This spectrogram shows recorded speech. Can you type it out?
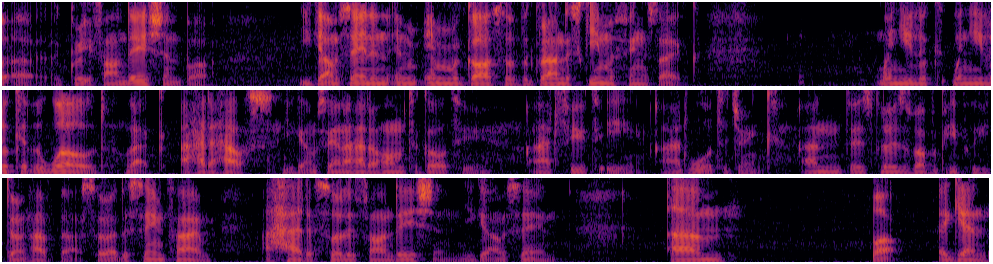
a, a great foundation, but you get what I'm saying in, in in regards of the grander scheme of things, like when you look when you look at the world, like I had a house, you get what I'm saying? I had a home to go to, I had food to eat, I had water to drink, and there's loads of other people who don't have that. So at the same time, I had a solid foundation. You get what I'm saying? Um, but again,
